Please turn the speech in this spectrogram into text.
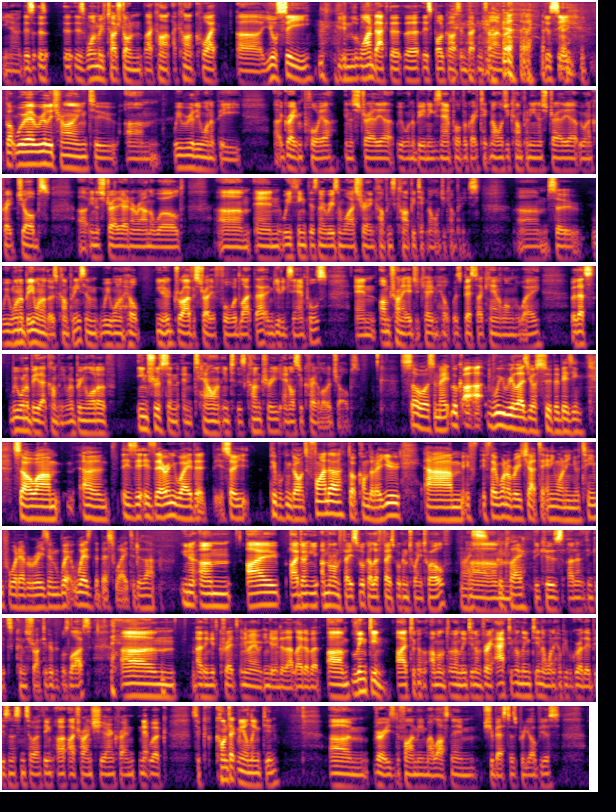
you know, there's, there's there's one we've touched on. But I can't I can't quite. Uh, you'll see. You can wind back the, the this podcast and back in time. But you'll see. But we're really trying to. Um, we really want to be a great employer in Australia. We want to be an example of a great technology company in Australia. We want to create jobs uh, in Australia and around the world. Um, and we think there's no reason why Australian companies can't be technology companies. Um, so we want to be one of those companies, and we want to help you know drive Australia forward like that and give examples. And I'm trying to educate and help as best I can along the way. But that's we want to be that company. We want to bring a lot of interest and, and talent into this country, and also create a lot of jobs. So awesome, mate. Look, I, I, we realize you're super busy. So, um, uh, is is there any way that so you, people can go onto finder.com.au um, if if they want to reach out to anyone in your team for whatever reason? Where, where's the best way to do that? You know, um, I I don't I'm not on Facebook. I left Facebook in 2012. Nice, good um, play. Because I don't think it's constructive for people's lives. Um, I think it creates anyway. We can get into that later. But um, LinkedIn, I took I'm on, on LinkedIn. I'm very active on LinkedIn. I want to help people grow their business, and so I think I, I try and share and create a network. So contact me on LinkedIn. Um, very easy to find me. My last name Schebesta is pretty obvious.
